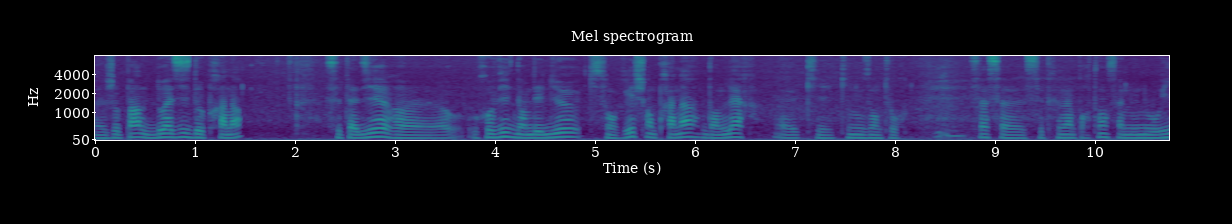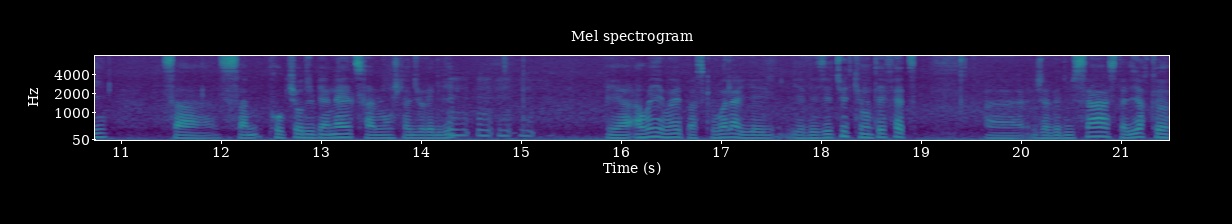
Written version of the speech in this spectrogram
euh, je parle d'oasis de prana, c'est-à-dire euh, revivre dans des lieux qui sont riches en prana, dans l'air euh, qui, nous entoure. Ça, c'est très important, ça nous nourrit, ça, procure du bien-être, ça allonge la durée de vie. Mm, mm, mm, Et ah oui, oui, parce que voilà, il y, a des études qui ont été faites. J'avais lu ça, c'est-à-dire que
